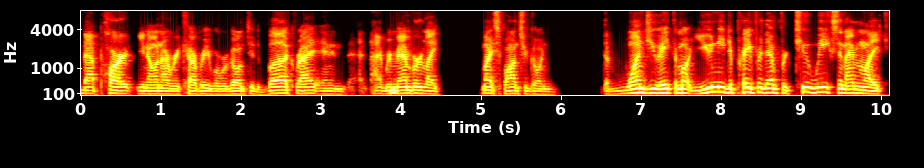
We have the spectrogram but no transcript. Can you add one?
that part, you know, in our recovery where we're going through the book, right? And I mm-hmm. remember like my sponsor going, the ones you hate the most, you need to pray for them for two weeks. And I'm like,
